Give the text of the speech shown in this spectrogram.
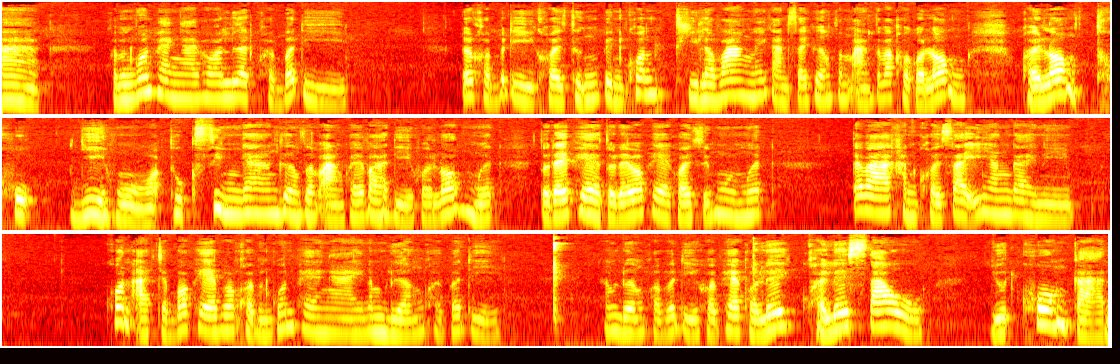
มาก ข่อยเป็นคนแพ้ง่ายเพราะว่าเลือดข่อยบ่ดีเลือดข่อยบ่ดีข่อยถึงเป็นคนทีระว่างในการใส่เครื่องสำอางแต่ว่าข่อยก็ลองข่อยลองทุกยี่ห้อทุกสิ่งอย่างเครื่องสำอางไผว่าดีข่อยลองหมดตัวใดแพ้ตัวใดบ่แพ้ข่อยสิฮู้หมดแต่ว่าคันข่อยใส่อีหยังใดนี่คนอาจจะบ่แพ้เพราะข่อยเป็นคนแพ้ง่ายน้ำเหลืองข่อยบ่ดีน้ำเหลืองข่อยบ่ดีข่อยแพ้ข่อยเลยข่อยเลยเศร้าหยุดโครงการ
